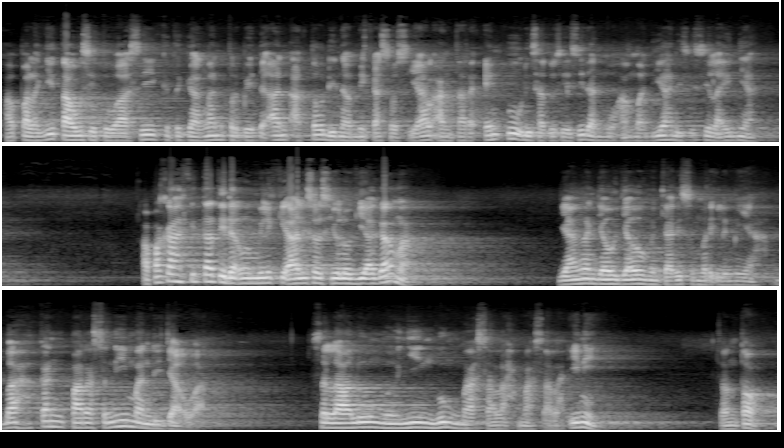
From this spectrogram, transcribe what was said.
apalagi tahu situasi ketegangan perbedaan atau dinamika sosial antara NU di satu sisi dan Muhammadiyah di sisi lainnya. Apakah kita tidak memiliki ahli sosiologi agama? Jangan jauh-jauh mencari sumber ilmiah. Bahkan para seniman di Jawa selalu menyinggung masalah-masalah ini. Contoh,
